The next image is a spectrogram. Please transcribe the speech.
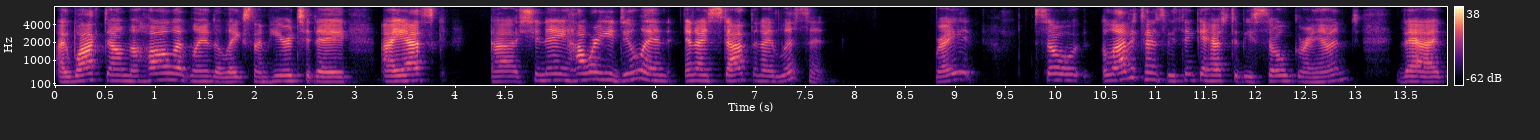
I walk down the hall at Land Lakes. I'm here today. I ask uh, Shanae, how are you doing? And I stop and I listen, right? So a lot of times we think it has to be so grand that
